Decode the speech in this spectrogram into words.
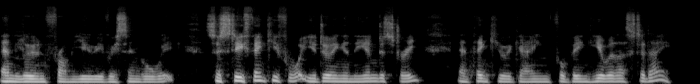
and learn from you every single week. So, Steve, thank you for what you're doing in the industry and thank you again for being here with us today.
